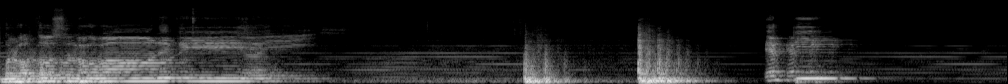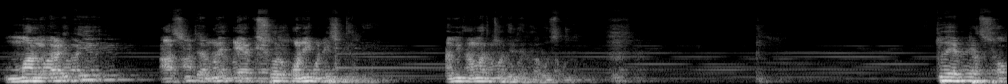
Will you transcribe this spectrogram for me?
बोल भक्तवत्सल भगवान की একটি মালগাড়িতে আশিটা নয় একশোর অনেক বেশি থাকে আমি আমার চোখে দেখা বস্তু তো একটা সব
